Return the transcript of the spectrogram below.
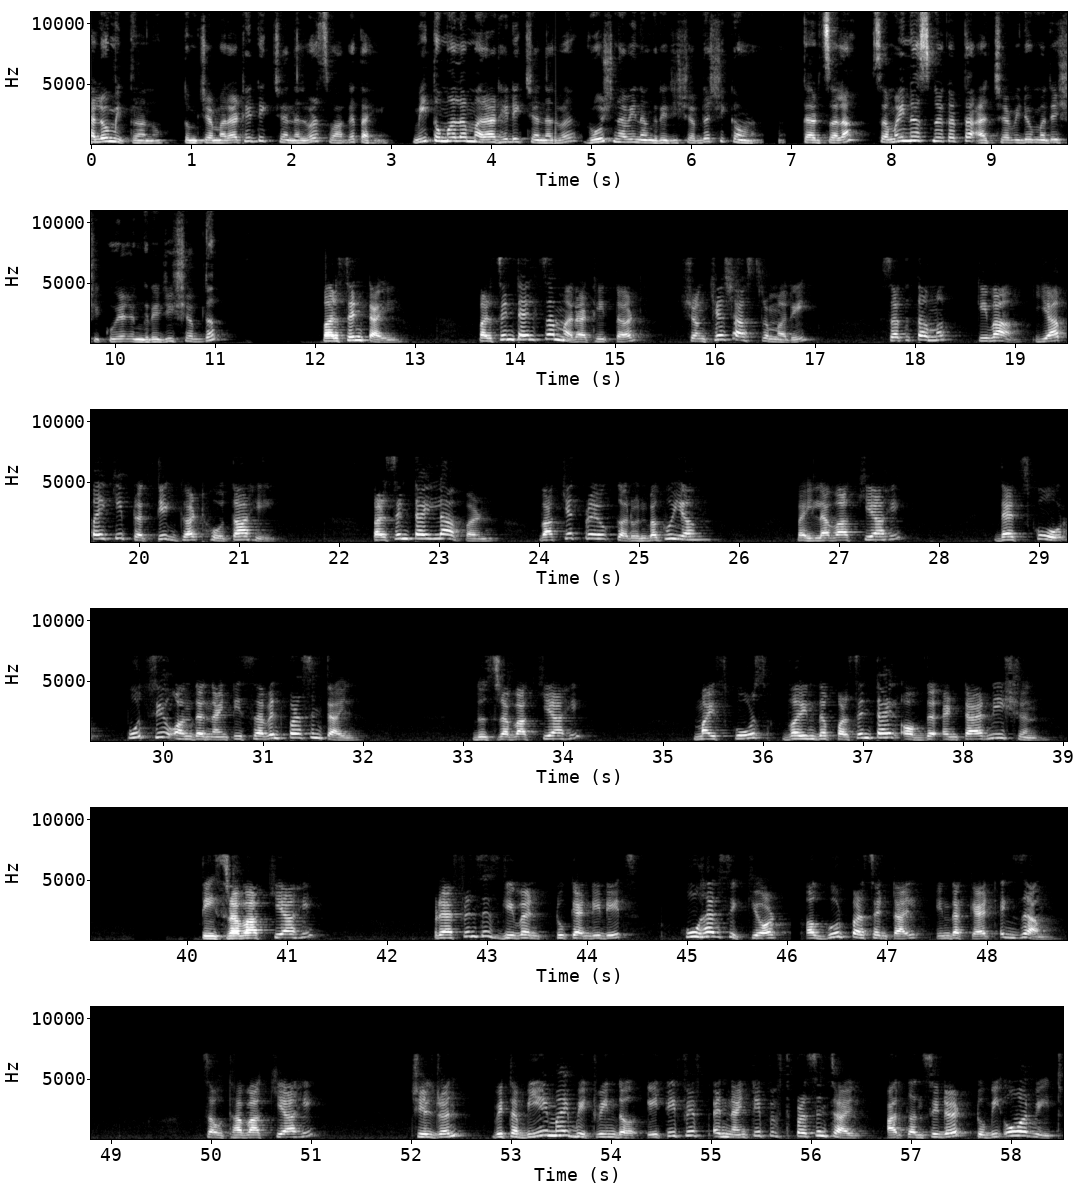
Hello मित्रांनो तुमच्या Marathi Dick चॅनलवर स्वागत आहे. मी तुम्हाला मराठी डिक चॅनलवर रोज नवीन अंग्रेजी शब्द शिकवणार. तर चला समय नसणं करता आजच्या व्हिडिओमध्ये शिकूया इंग्रजी शब्द. पर्सेंटाईल पर्सेंटाईलचा मराठी अर्थ संख्याशास्त्रमध्ये सततमक किंवा यापैकी प्रत्येक गट होत आहे. पर्सेंटाईलला आपण वाक्यात प्रयोग करून बघूया. पहिला वाक्य आहे. That score puts you on the 97th percentile. Dusra vakya hai. My scores were in the percentile of the entire nation. Tisra vakya hai. Preference is given to candidates who have secured a good percentile in the CAT exam. Sautha vakya hai. Children with a BMI between the 85th and 95th percentile are considered to be overweight.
